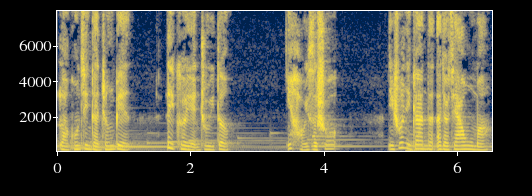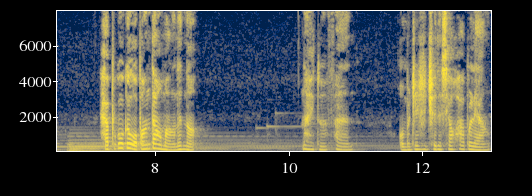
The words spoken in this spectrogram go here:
老公竟敢争辩，立刻眼珠一瞪：“你好意思说？你说你干的那叫家务吗？还不够给我帮倒忙的呢。”那一顿饭，我们真是吃的消化不良。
